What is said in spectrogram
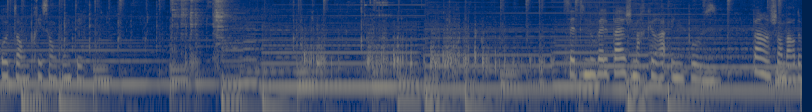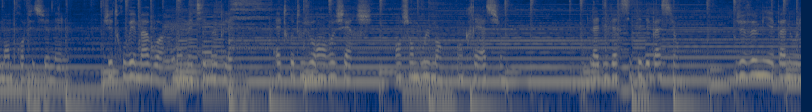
au temps pris sans compter. Cette nouvelle page marquera une pause, pas un chambardement professionnel. J'ai trouvé ma voie, mon métier me plaît. Être toujours en recherche, en chamboulement, en création. La diversité des patients. Je veux m'y épanouir,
